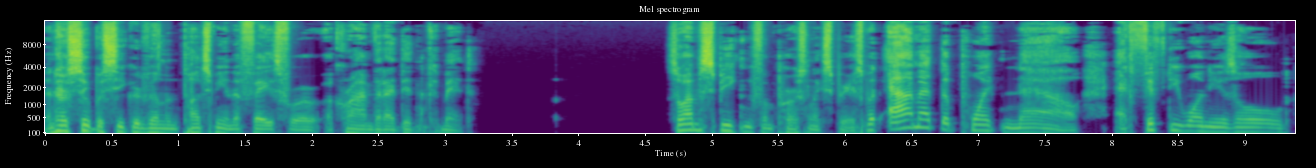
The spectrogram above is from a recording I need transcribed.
And her super secret villain punched me in the face for a crime that I didn't commit. So I'm speaking from personal experience, but I'm at the point now at 51 years old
